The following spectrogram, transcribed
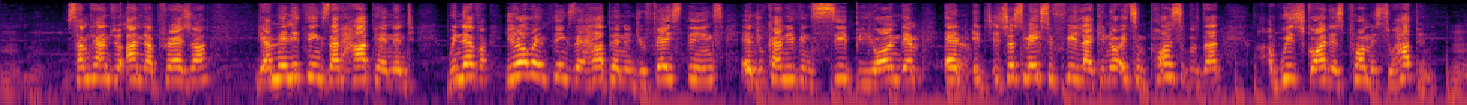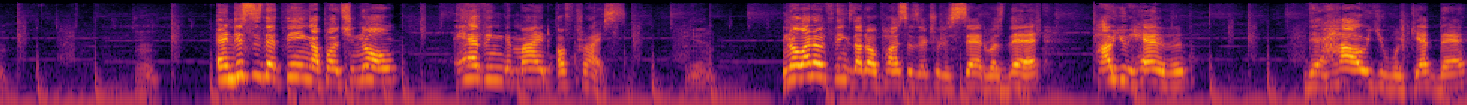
Mm-hmm. Sometimes you're under pressure. There are many things that happen, and we never, you know, when things that happen and you face things and you can't even see beyond them, and Yeah. it, it just makes you feel like, you know, it's impossible that uh, which God has promised to happen. Hmm. Hmm. And this is the thing about, you know, having the mind of Christ. Yeah. You know, one of the things that our pastors actually said was that how you handle the how you will get there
